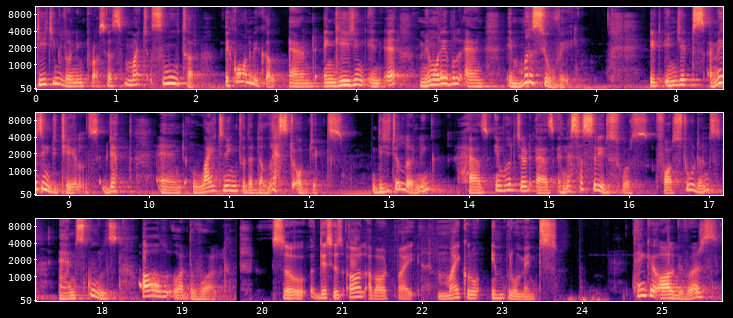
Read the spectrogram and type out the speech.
teaching learning process much smoother, economical and engaging in a memorable and immersive way. It injects amazing details, depth and lightning to the dullest objects. Digital learning has emerged as a necessary resource for students and schools all over the world. So this is all about my micro improvements. Thank you all viewers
